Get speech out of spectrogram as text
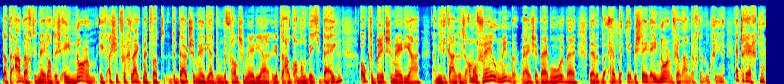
Dat de aandacht in Nederland is enorm. Ik, als je het vergelijkt met wat de Duitse media doen, de Franse media, dat hou ik allemaal een beetje bij. Hm. Ook de Britse media Amerikanen, dat is allemaal veel minder. Wij, wij behoren bij. We, hebben, we besteden enorm veel aandacht aan Oekraïne. En terecht. Ja,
